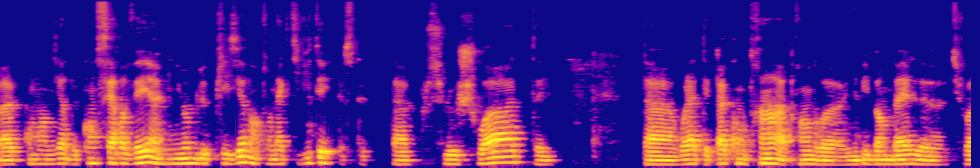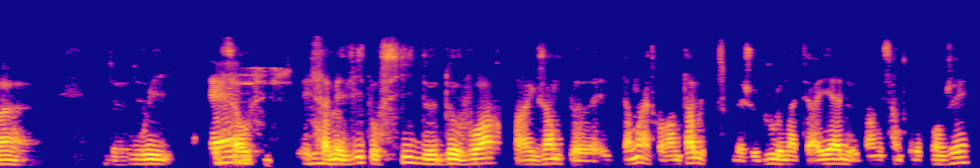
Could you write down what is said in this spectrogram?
bah, comment dire, de conserver un minimum de plaisir dans ton activité parce que tu as plus le choix, tu voilà, t'es pas contraint à prendre une ribambelle, euh, tu vois. De, oui. Et ça, et ça m'évite aussi de devoir, par exemple, évidemment être rentable parce que ben, je loue le matériel dans les centres de plongée.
